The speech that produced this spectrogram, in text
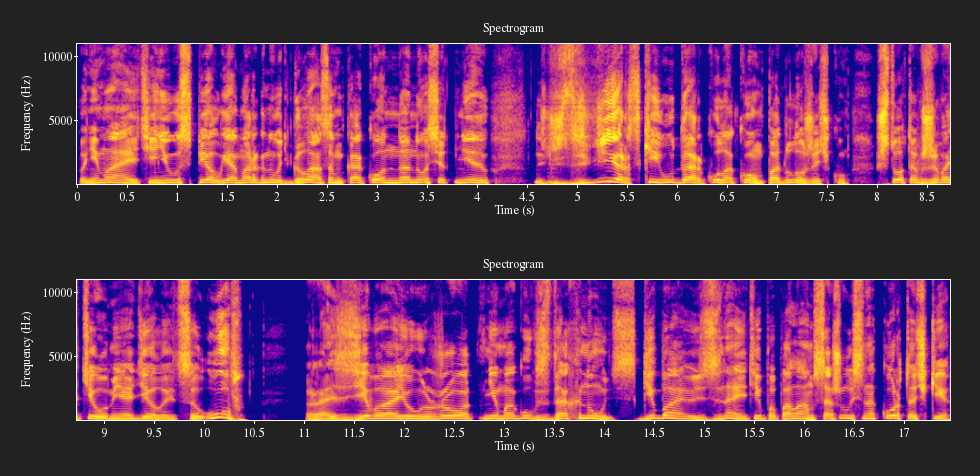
Понимаете, не успел я моргнуть глазом, как он наносит мне зверский удар кулаком под ложечку. Что-то в животе у меня делается. Уф! Раздеваю рот, не могу вздохнуть, сгибаюсь, знаете, пополам, сажусь на корточки.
